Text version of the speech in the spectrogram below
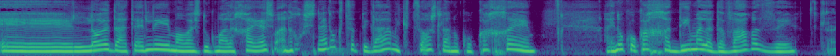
אה, לא יודעת, אין לי ממש דוגמה לך. יש, אנחנו שנינו קצת, בגלל המקצוע שלנו, כל כך, אה, היינו כל כך חדים על הדבר הזה. כן,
